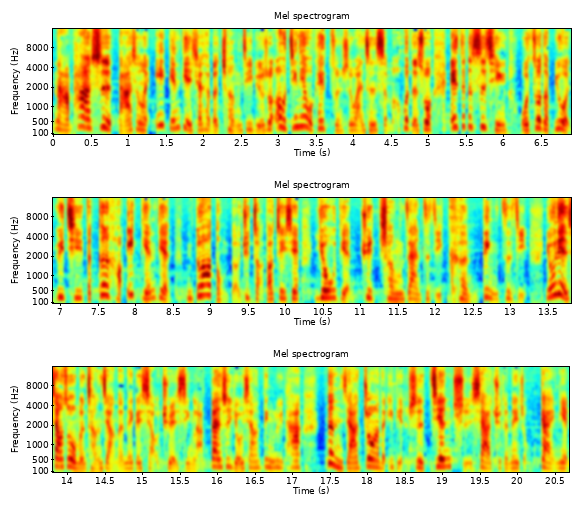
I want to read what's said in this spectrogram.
哪怕是达成了一点点小小的成绩，比如说哦，今天我可以准时完成什么，或者说哎，这个事情我做的比我预期的更好一点点，你都要懂得去找到这些优点，去称赞自己，肯定自己，有点像是我们常讲的那个小确幸啦。但是油箱定律它更加重要的一点是坚持下去的那种概念。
